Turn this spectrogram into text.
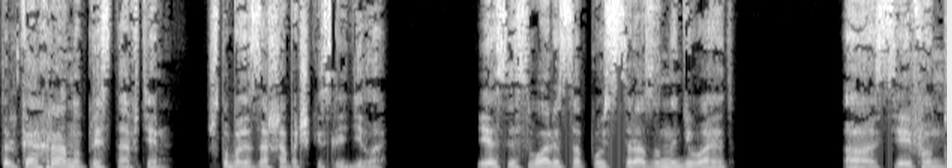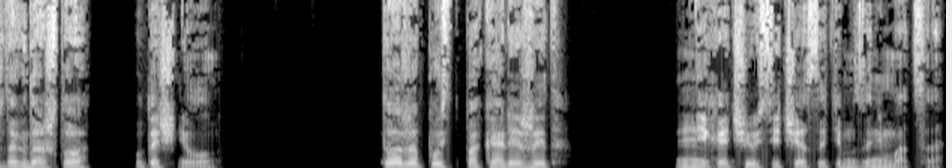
«Только охрану приставьте, чтобы за шапочкой следила. Если свалится, пусть сразу надевают». «А сейфом тогда что?» — уточнил он. «Тоже пусть пока лежит. Не хочу сейчас этим заниматься.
